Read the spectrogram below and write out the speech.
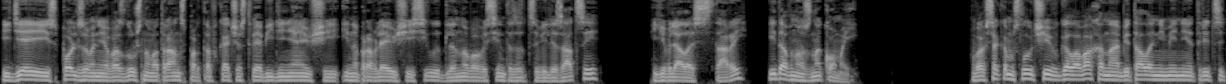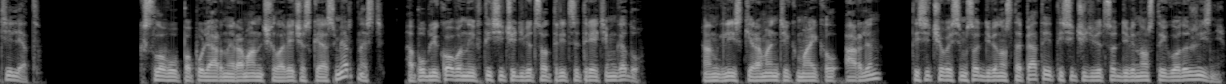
Идея использования воздушного транспорта в качестве объединяющей и направляющей силы для нового синтеза цивилизации являлась старой и давно знакомой. Во всяком случае, в головах она обитала не менее 30 лет. К слову, популярный роман «Человеческая смертность», опубликованный в 1933 году, английский романтик Майкл Арлен, 1895-1990 годы жизни,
